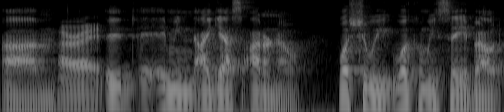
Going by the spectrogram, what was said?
Um, All right. It, I mean, I guess I don't know. What should we? What can we say about?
